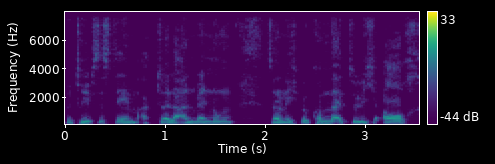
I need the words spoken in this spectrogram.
Betriebssystem, aktuelle Anwendungen, sondern ich bekomme natürlich auch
